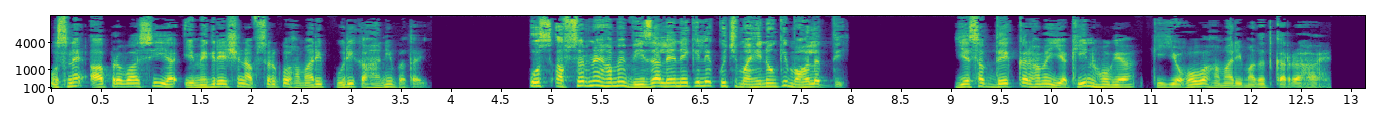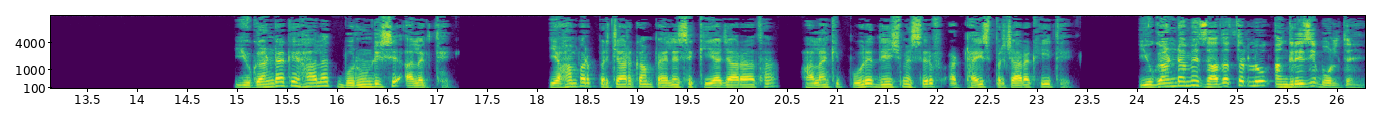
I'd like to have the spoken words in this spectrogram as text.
उसने अप्रवासी या इमिग्रेशन अफसर को हमारी पूरी कहानी बताई। उस अफसर ने हमें वीज़ा लेने के लिए कुछ महीनों की मोहलत दी। ये सब देखकर हमें यकीन हो गया कि यहोवा हमारी मदद कर रहा है। युगांडा के हालत बुरुंडी से अलग थे। यहाँ पर प्रचार काम पहले से किया जा रहा था, हालाँकि पूरे देश में सिर्फ़ 28 प्रचारक ही थे। युगांडा में ज़्यादातर लोग अंग्रेज़ी बोलते हैं,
